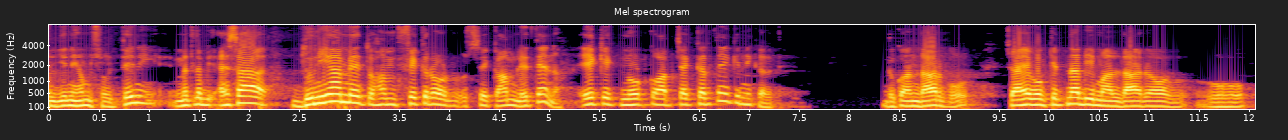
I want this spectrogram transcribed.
ये नहीं हम सोचते नहीं मतलब ऐसा दुनिया में तो हम फ़िक्र और उससे काम लेते हैं ना। एक एक नोट को आप चेक करते हैं कि नहीं करते? दुकानदार को, चाहे वो कितना भी मालदार और वो हो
